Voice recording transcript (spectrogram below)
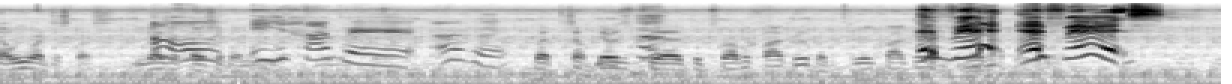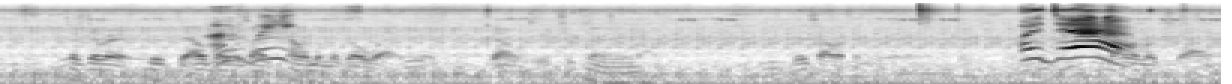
No, we weren't this close. You guys are oh, closer than me. Uh-huh. But some, there was the the twelve o'clock group, or the three o'clock group. If it, if it's. Because they were the, the elder was like telling them to go away. Like, go, it's too close to that. This elephant. That one looks wild.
